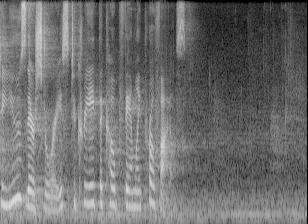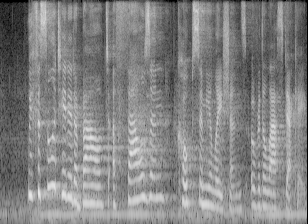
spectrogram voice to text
to use their stories to create the COPE family profiles. We facilitated about a thousand COPE simulations over the last decade.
